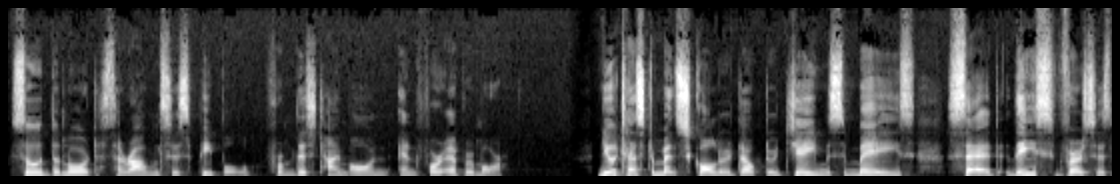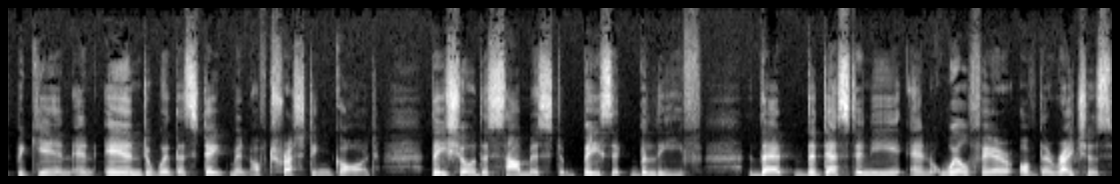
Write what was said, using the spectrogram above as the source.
so the Lord surrounds his people from this time on and forevermore. New Testament scholar Dr. James Mays said these verses begin and end with a statement of trusting God. They show the psalmist's basic belief that the destiny and welfare of the righteous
